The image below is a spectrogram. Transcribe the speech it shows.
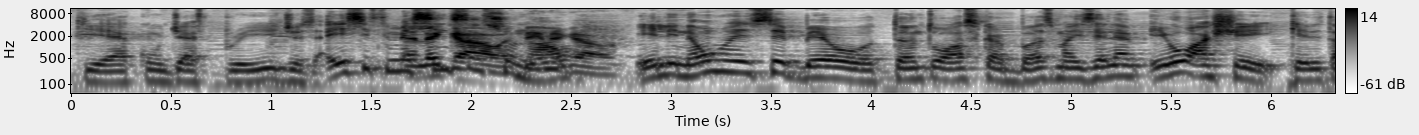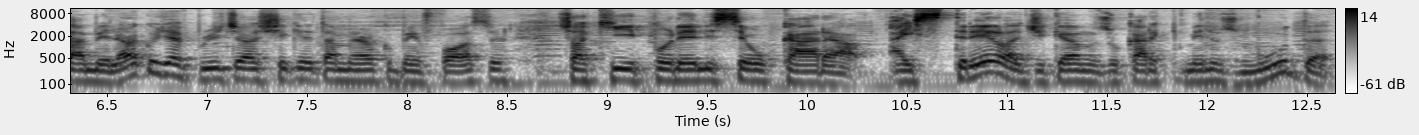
Que é com o Jeff Bridges. Esse filme é, É legal, é sensacional. legal. Ele não recebeu tanto Oscar Buzz, mas ele é- eu achei que ele tá melhor que o Jeff Bridges, eu achei que ele tá melhor que o Ben Foster. Só que por ele ser o cara, a estrela, digamos, o cara que menos muda,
